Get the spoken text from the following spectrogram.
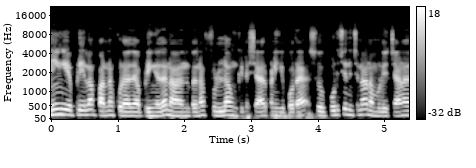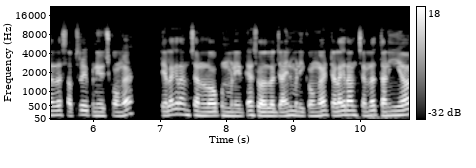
நீங்கள் எப்படிலாம் பண்ணக்கூடாது அப்படிங்கிறத நான் வந்து பார்த்தீங்கன்னா ஃபுல்லாக உங்ககிட்ட ஷேர் பண்ணிக்க போகிறேன் ஸோ பிடிச்சிருந்துச்சின்னா நம்மளுடைய சேனலை சப்ஸ்கிரைப் பண்ணி வச்சுக்கோங்க. டெலகிராம் சேனல் ஓப்பன் பண்ணியிருக்கேன். ஸோ அதில் ஜாயின் பண்ணிக்கோங்க. டெலகிராம் சேனலில் தனியாக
